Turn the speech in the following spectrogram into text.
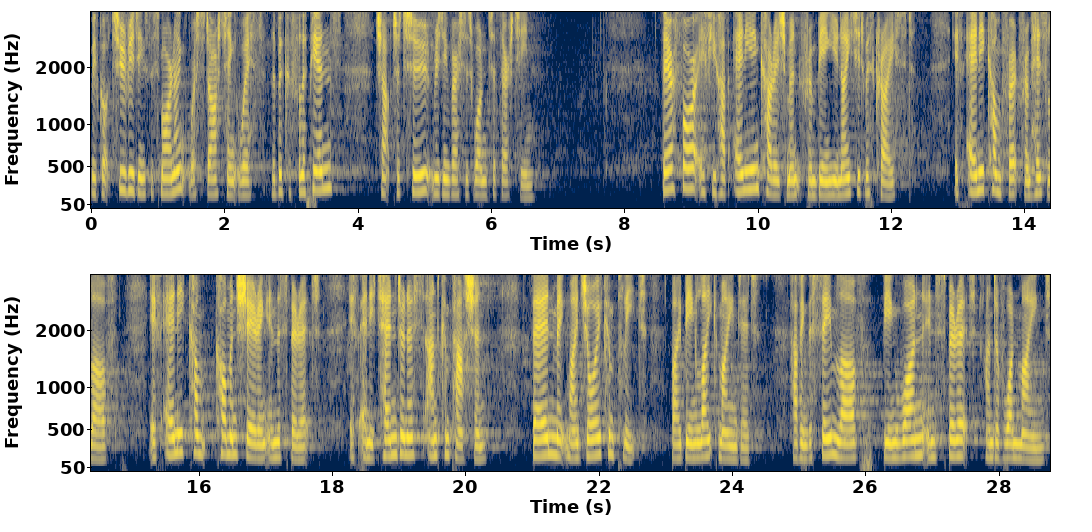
We've got two readings this morning. We're starting with the book of Philippians, chapter 2, reading verses 1 to 13. Therefore, if you have any encouragement from being united with Christ, if any comfort from his love, if any com- common sharing in the Spirit, if any tenderness and compassion, then make my joy complete by being like minded, having the same love, being one in spirit and of one mind.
